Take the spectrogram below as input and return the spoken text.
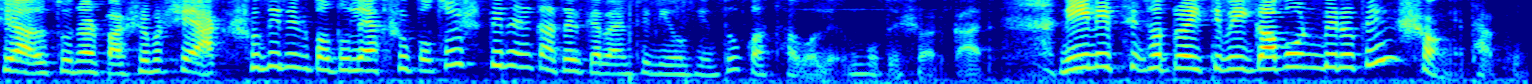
সেই আলোচনার পাশাপাশি একশো দিনের বদলে একশো দিনের কাজের গ্যারান্টি নিয়েও কিন্তু কথা বলে মোদী সরকার। নিয়ে নিচ্ছি ছোট্ট একটি বিজ্ঞাপন বিরতির সঙ্গে থাকুন।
